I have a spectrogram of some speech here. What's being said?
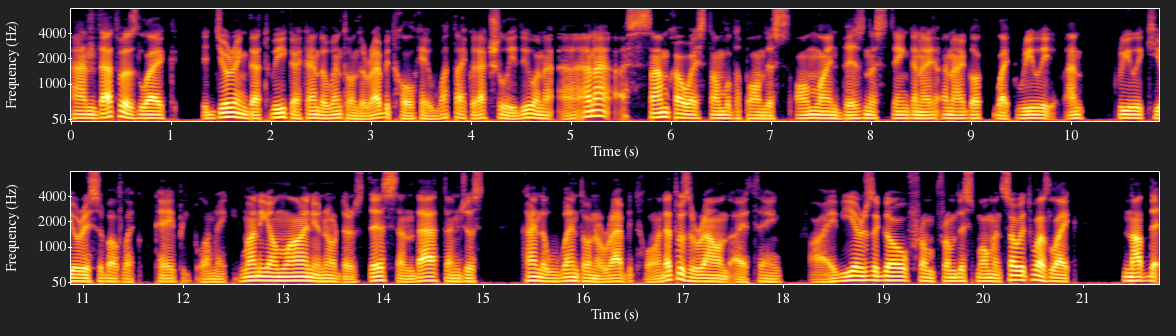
And that was like during that week I kind of went on the rabbit hole, okay, what I could actually do and I, and I somehow I stumbled upon this online business thing and I and I got like really and really curious about like okay, people are making money online, you know, there's this and that and just kind of went on a rabbit hole, and that was around I think five years ago from from this moment. So it was like not the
